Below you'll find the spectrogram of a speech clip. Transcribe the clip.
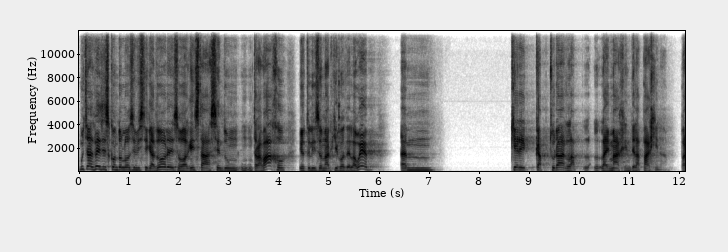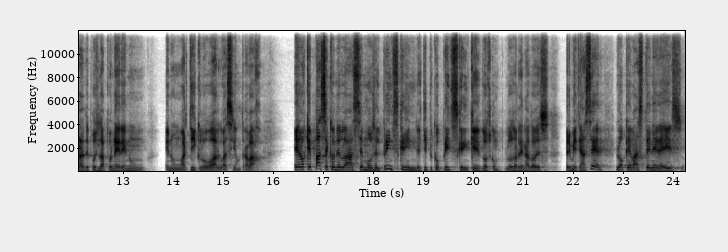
Muchas veces cuando los investigadores o alguien está haciendo un, trabajo y utiliza un archivo de la web, um, quiere capturar la, imagen de la página para después la poner en un, artículo o algo así, un trabajo. Y lo que pasa cuando hacemos el print screen, el típico print screen que los, los ordenadores permiten hacer, lo que vas a tener es eso.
